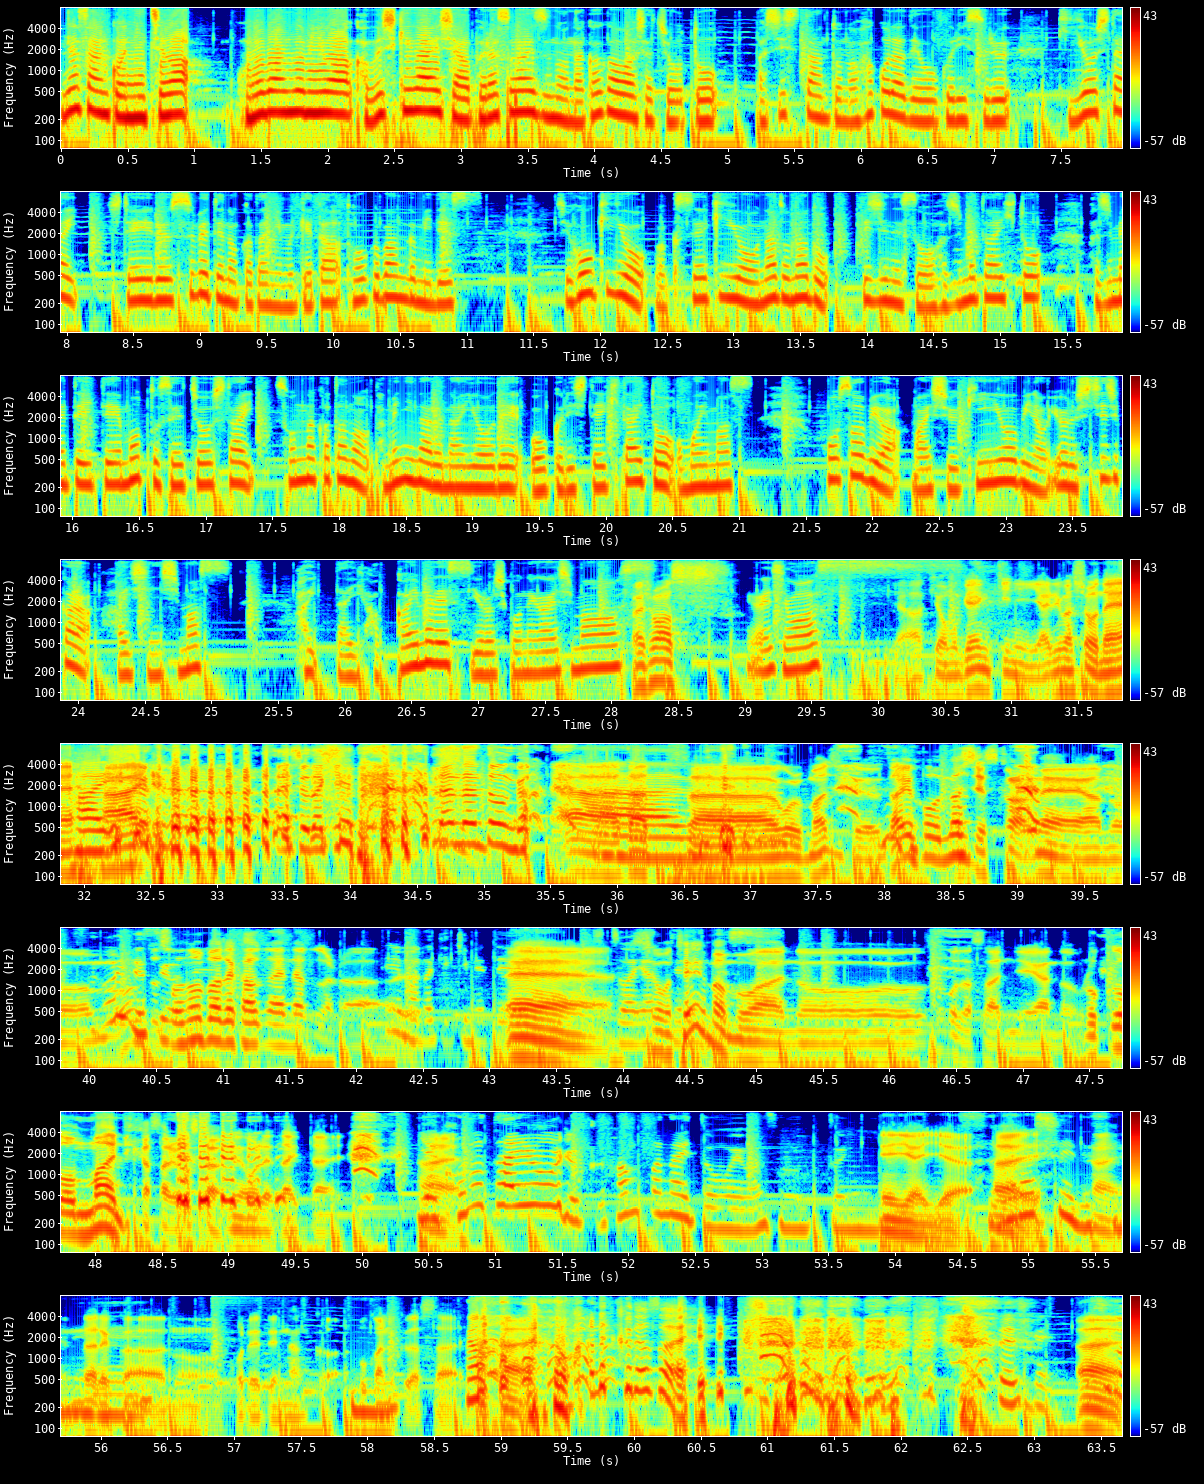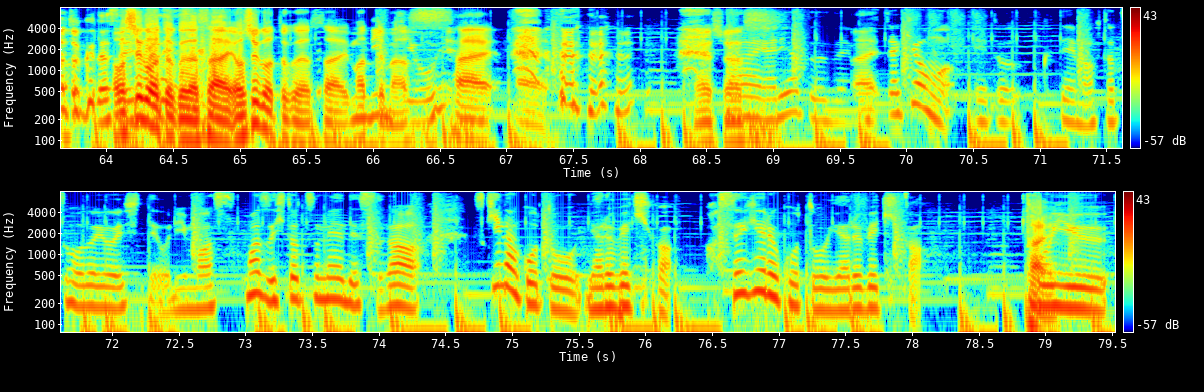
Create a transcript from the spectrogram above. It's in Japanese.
皆さんこんにちは。この番組は株式会社プラスワイズの中川社長とアシスタントの箱田でお送りする起業したい、しているすべての方に向けたトーク番組です。地方企業、学生企業などなどビジネスを始めたい人、始めていてもっと成長したい、そんな方のためになる内容でお送りしていきたいと思います。放送日は毎週金曜日の夜7時から配信します。はい、第8回目です。よろしくお願いします。お願いします。お願いします。いやー今日も元気にやりましょうね。はいはい。最初だけ、だんだんトーンが。あーだってさ、これマジで台本なしですからね。あの、すごいですよねその場で考えながら。テーマだけ決めて。ええ実はやってるんですしかもテーマも、あの、福田さんに、あの、録音前に聞かされますからね、俺大体。いや、はいこの対応力半端ないと思います、本当に。いやいや、素晴らしいですね。はい。誰か、あの、これでなんか、お金ください。はい。お金ください。確かに。はいお仕事ください。お仕事ください。お仕事ください。待ってます。はい。はい。お願いします。はい、ありがとうございます。はいじゃあ今日も、えっ、と、テーマ2つほど用意しております。まず1つ目ですが、好きなことをやるべきか、稼げることをやるべきか、とはい。いう、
